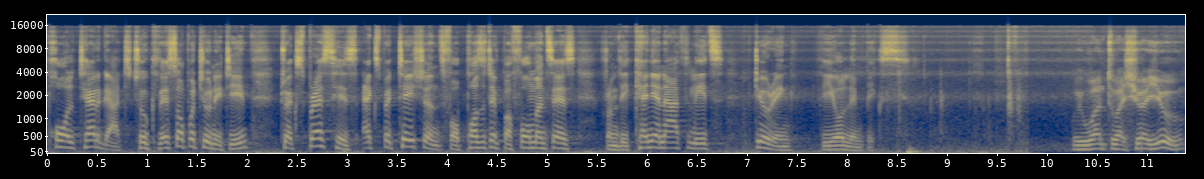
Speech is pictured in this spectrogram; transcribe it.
Paul Tergat took this opportunity to express his expectations for positive performances from the Kenyan athletes during the Olympics. We want to assure you,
